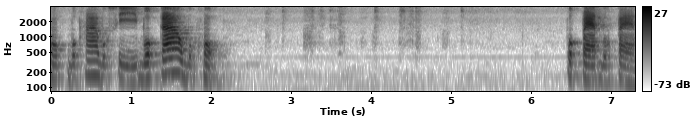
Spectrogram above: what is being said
หกบวกห้าบวกสี่บวกเก้าบวกหก บวกแปดบวกแปด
